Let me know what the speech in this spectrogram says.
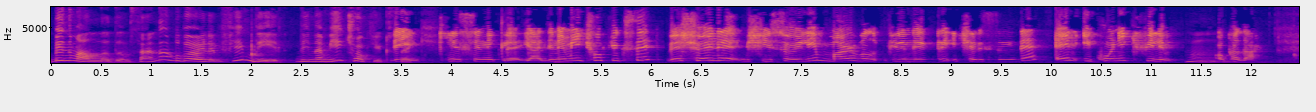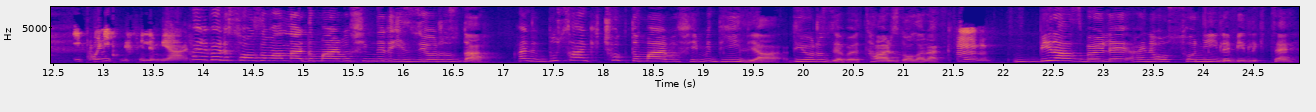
Benim anladığım senden bu böyle bir film değil. Dinamiği çok yüksek. Değil. Kesinlikle. Yani dinamiği çok yüksek ve şöyle bir şey söyleyeyim. Marvel filmleri içerisinde en ikonik film. O kadar. İkonik bir film yani. Hani böyle son zamanlarda Marvel filmleri izliyoruz da Hani bu sanki çok da Marvel filmi değil ya diyoruz ya böyle tarz olarak. Hmm. biraz böyle hani o Sony ile birlikte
